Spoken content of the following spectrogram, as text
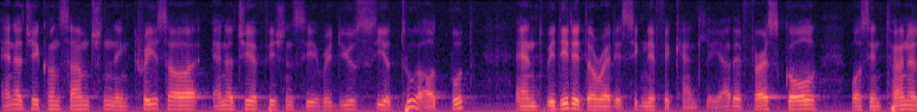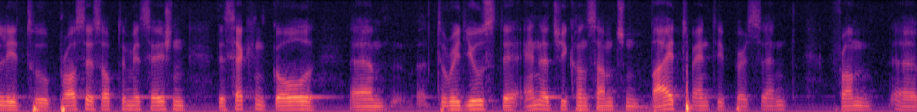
energy consumption, increase our energy efficiency, reduce CO2 output, and we did it already significantly. Yeah, the first goal was internally to process optimization. The second goal um, to reduce the energy consumption by 20% from uh,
